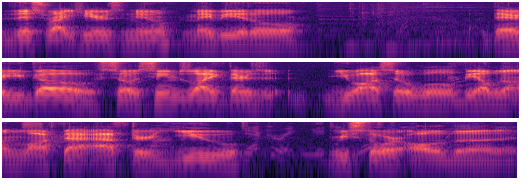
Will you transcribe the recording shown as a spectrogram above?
this right here is new. Maybe it'll... There you go. So it seems like there's you also will be able to unlock that after you restore all of the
